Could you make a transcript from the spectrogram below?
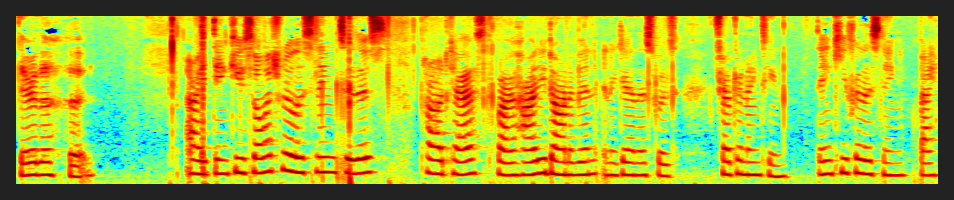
they're the hood. All right, thank you so much for listening to this podcast by Heidi Donovan. And again, this was chapter 19. Thank you for listening. Bye.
